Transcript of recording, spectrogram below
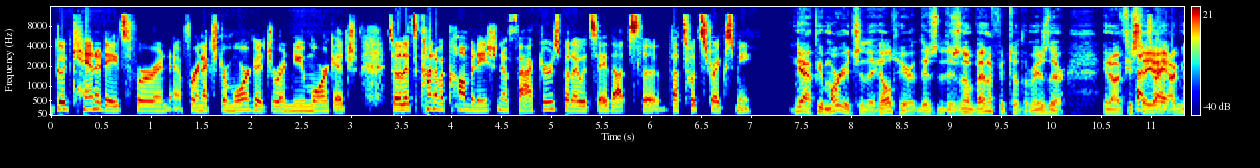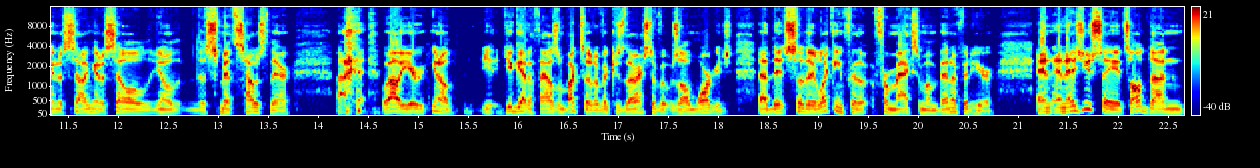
good candidates for an for an extra mortgage or a new mortgage. So that's kind of a combination of factors, but I would say that's the that's what strikes me. Yeah, if you mortgage to the hilt here, there's there's no benefit to them, is there? You know, if you say, right. hey, I'm going to sell, I'm going to sell, you know, the Smith's house there, uh, well, you're, you know, you, you get a thousand bucks out of it because the rest of it was all mortgaged. Uh, they, so they're looking for the, for maximum benefit here, and and as you say, it's all done,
